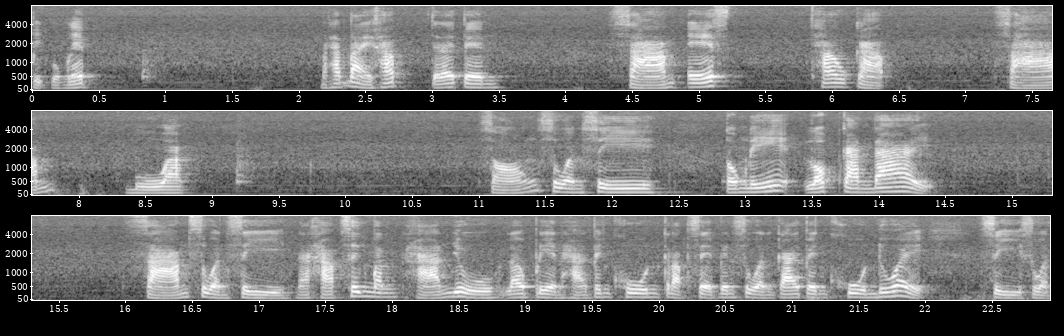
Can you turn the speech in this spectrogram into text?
ปิดวงเล็บบรรทัดใหม่ครับ จะได้เป็น 3s เท่ากับ 3 บวก 2 ส่วน 4 ตรงนี้ลบกันได้3ส่วน4นะครับ ซึ่งมันหารอยู่เราเปลี่ยนหารเป็นคูณกลับเศษเป็นส่วนกลายเป็นคูณด้วย 4 ส่วน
